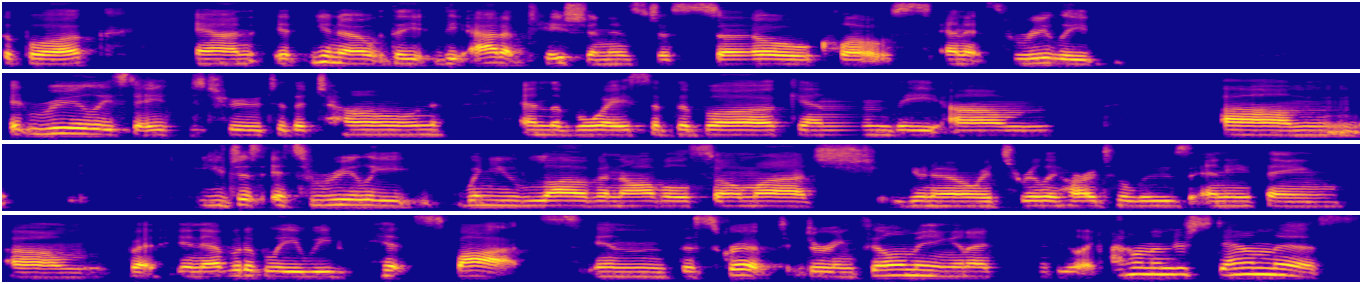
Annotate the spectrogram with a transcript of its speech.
the book. And it, you know, the the adaptation is just so close, and it's really, it really stays true to the tone and the voice of the book and the um, um, you just it's really when you love a novel so much you know it's really hard to lose anything um, but inevitably we'd hit spots in the script during filming and i'd be like i don't understand this.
